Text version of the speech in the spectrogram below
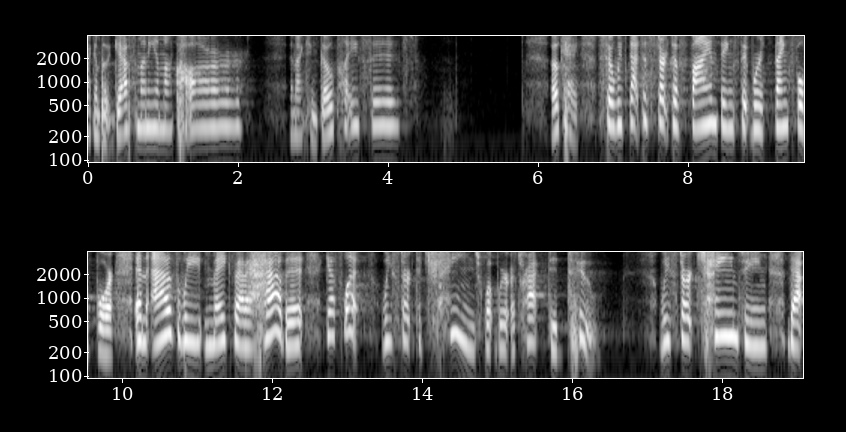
I can put gas money in my car, and I can go places. Okay, so we've got to start to find things that we're thankful for. And as we make that a habit, guess what? We start to change what we're attracted to. We start changing that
